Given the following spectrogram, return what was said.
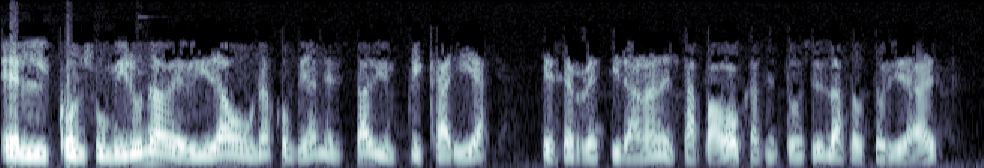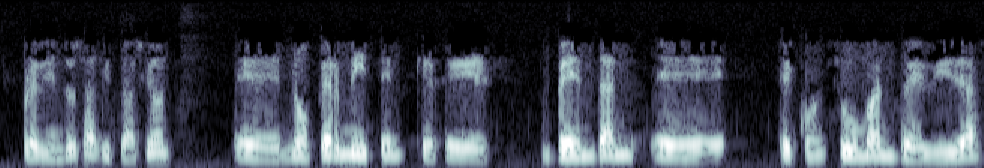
el consumir una bebida o una comida en el estadio implicaría que se retiraran el tapabocas. Entonces las autoridades, previendo esa situación, eh, no permiten que se vendan, eh, se consuman bebidas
